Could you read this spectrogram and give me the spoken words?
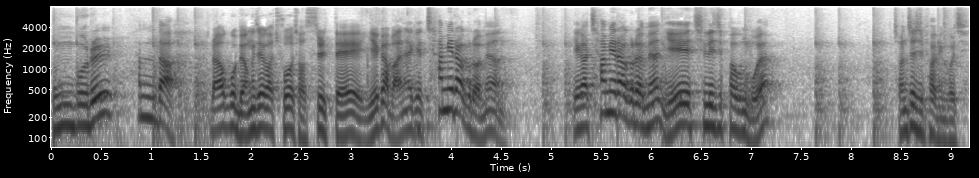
공부를 한다 라고 명제가 주어졌을 때 얘가 만약에 참이라 그러면 얘가 참이라 그러면 얘의 진리 집합은 뭐야? 전체 집합인 거지.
